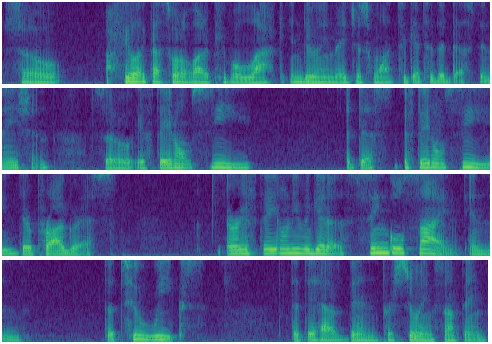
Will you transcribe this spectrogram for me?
So I feel like that's what a lot of people lack in doing. They just want to get to the destination. So if they don't see a des- if they don't see their progress or if they don't even get a single sign in the 2 weeks that they have been pursuing something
